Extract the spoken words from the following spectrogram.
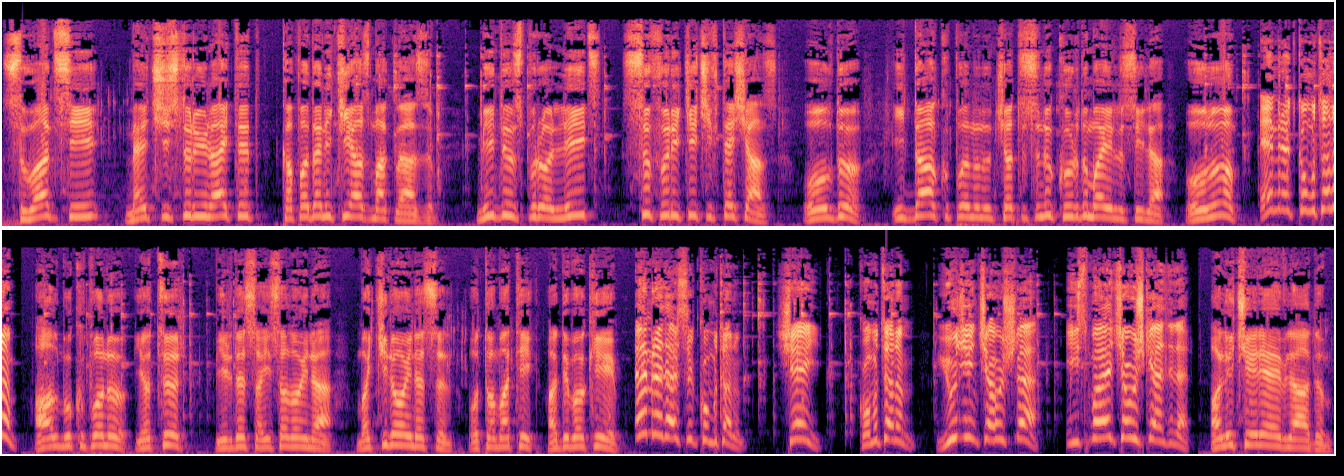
Swansea, Manchester United kafadan iki yazmak lazım. Middlesbrough Leeds 0-2 çifte şans. Oldu. İddia kuponunun çatısını kurdum hayırlısıyla. Oğlum Emret komutanım. al bu kuponu yatır. Bir de sayısal oyna. Makine oynasın. Otomatik. Hadi bakayım. Emredersin komutanım. Şey komutanım Eugene Çavuş'la İsmail Çavuş geldiler. Al içeri evladım.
